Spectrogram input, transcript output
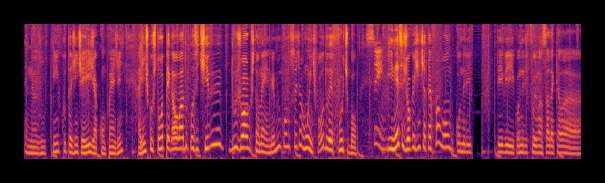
É, a gente, quem escuta a gente aí, já acompanha a gente. A gente costuma pegar o lado positivo dos jogos também, mesmo quando seja ruim. A gente falou do eFootball. Sim. E nesse jogo a gente até falou quando ele teve. Quando ele foi lançado aquela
